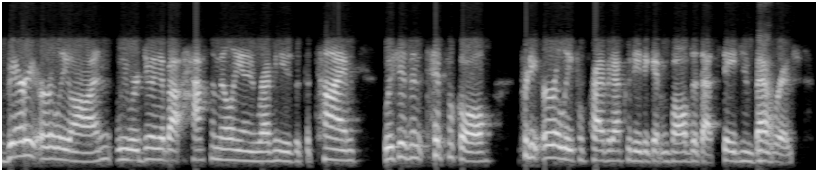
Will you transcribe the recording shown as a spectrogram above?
very early on. We were doing about half a million in revenues at the time, which isn't typical, pretty early for private equity to get involved at that stage in beverage. Yeah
